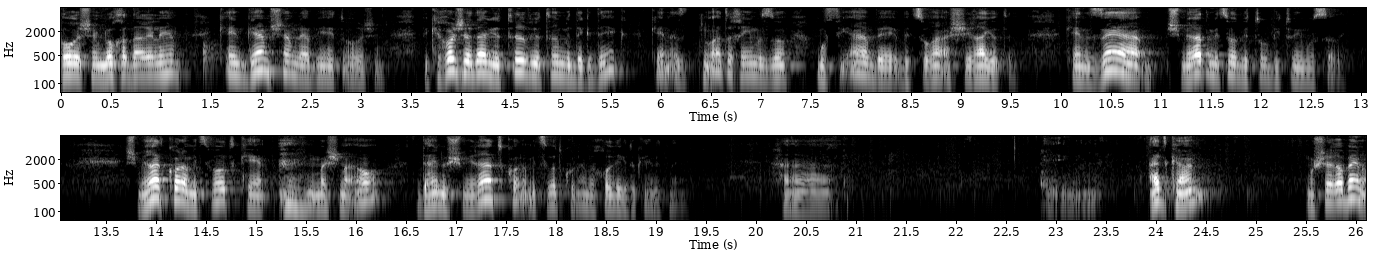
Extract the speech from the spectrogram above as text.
אור השם לא חדר אליהם, כן, גם שם להביע את אור השם. וככל שאדם יותר ויותר מדקדק, כן, אז תנועת החיים הזו מופיעה בצורה עשירה יותר. כן, זה שמירת המצוות בתור ביטוי מוסרי. שמירת כל המצוות כמשמעו, דהיינו שמירת כל המצוות כולם בכל דקדוקים ותנאים. עד כאן משה רבנו,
